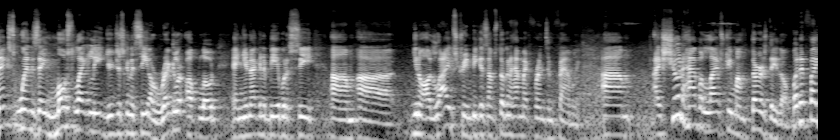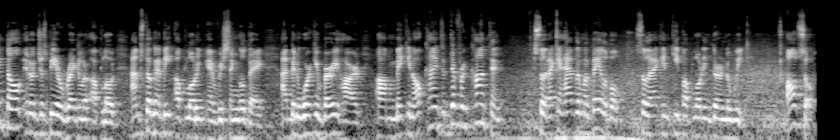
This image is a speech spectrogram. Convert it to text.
next Wednesday, most likely you're just to see a regular upload, and you're not to be able to see, um, uh, you know, a live stream because I'm still to have my friends and family. Um, I should have a live stream on Thursday though, but if I don't, it'll just be a regular upload. I'm still gonna be uploading every single day. I've been working very hard, um, making all kinds of different content so that I can have them available so that I can keep uploading during the week. Also,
